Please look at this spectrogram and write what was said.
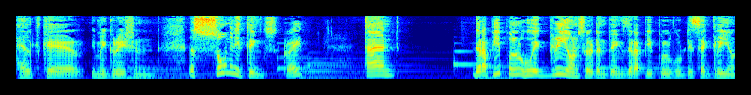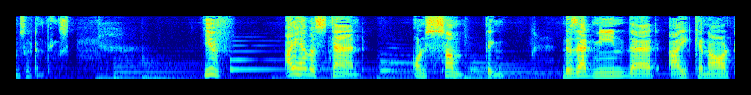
healthcare, immigration. There's so many things, right? And there are people who agree on certain things, there are people who disagree on certain things. If I have a stand on something, does that mean that I cannot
